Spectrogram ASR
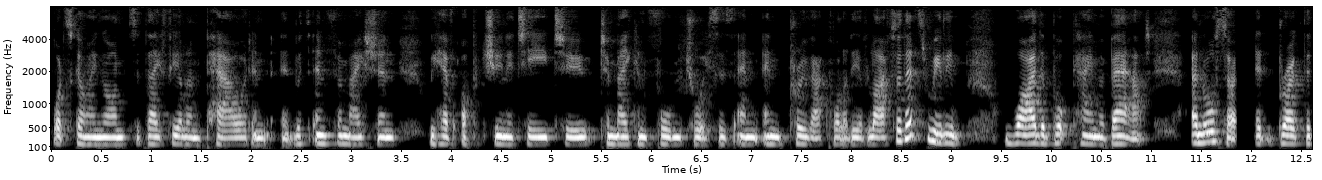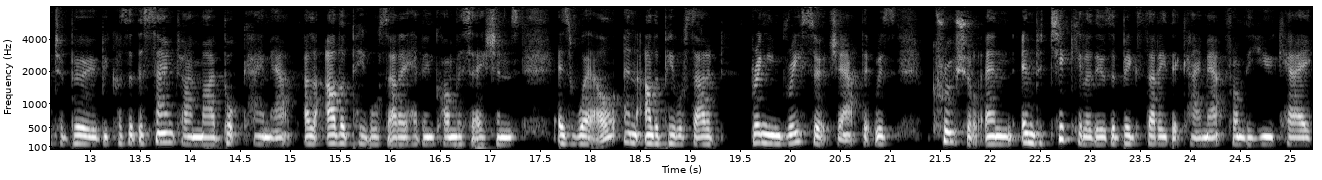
what's going on so they feel empowered and, and with information we have opportunity to, to make informed choices and, and improve our quality of life. So that's really why the book came about. And also it broke the taboo because at the same time my book came out, other people started having conversations as well and other people started bringing research out that was crucial. And in particular, there was a big study that came out from the UK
